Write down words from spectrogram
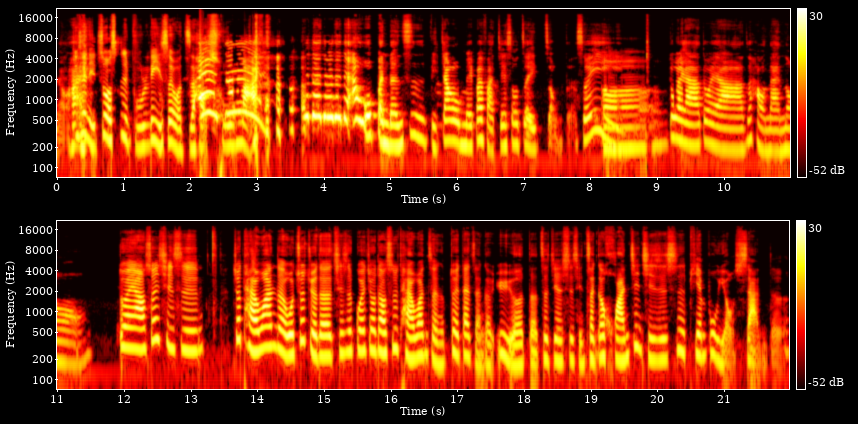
小孩？就是你做事不利，所以我只好出马。对对对对对啊！我本人是比较没办法接受这一种的，所以对啊对啊，这好难哦。对啊，所以其实就台湾的，我就觉得其实归咎到是台湾整个对待整个育儿的这件事情，整个环境其实是偏不友善的。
